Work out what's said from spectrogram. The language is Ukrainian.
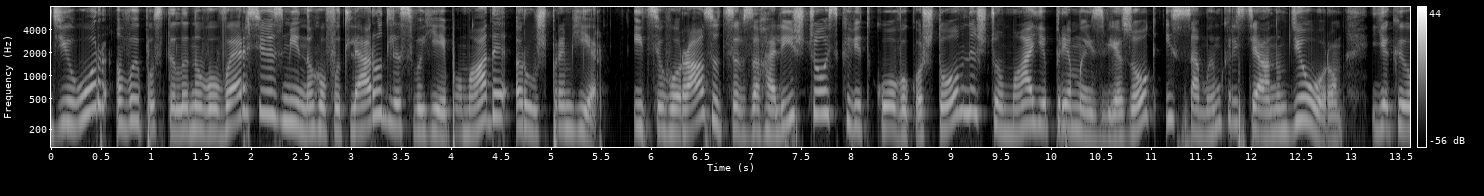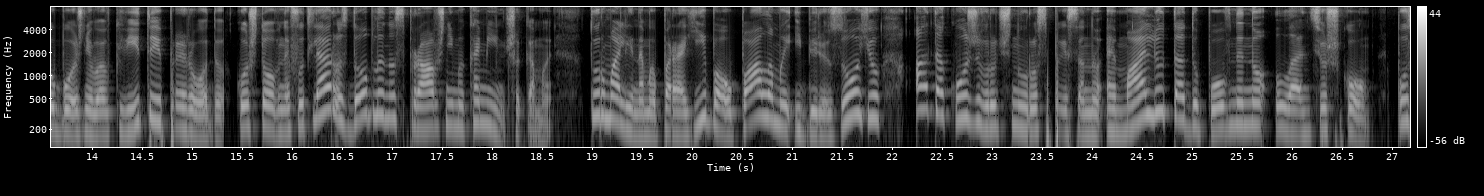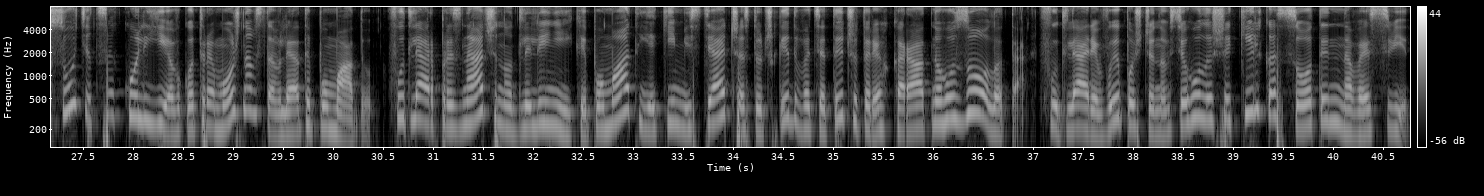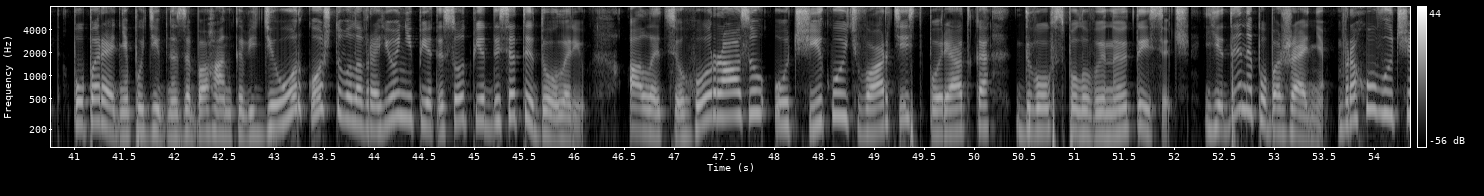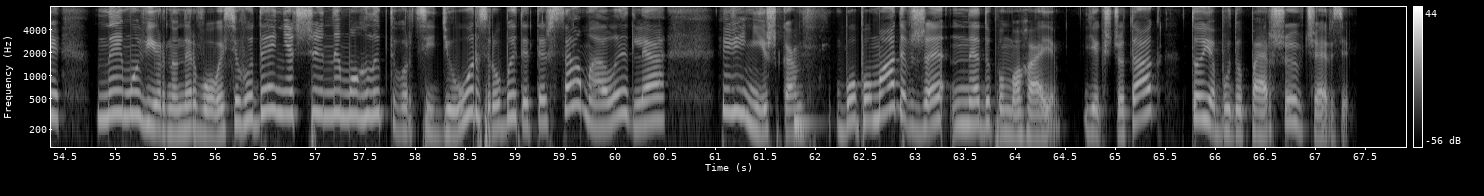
Dior випустили нову версію змінного футляру для своєї помади Rouge Premier. І цього разу це взагалі щось квітково коштовне, що має прямий зв'язок із самим Крістіаном Діором, який обожнював квіти і природу. Коштовне футляр оздоблено справжніми камінчиками, турмалінами парагіба, опалами і бірюзою, а також вручну розписано емаллю та доповнено ланцюжком. По суті, це кольє, в котре можна вставляти помаду. Футляр призначено для лінійки помад, які містять часточки 24-каратного золота. В футлярі випущено всього лише кілька сотень на весь світ. Попередня подібна забаганка від Dior коштувала в районі 550 доларів. Але цього разу очікують вартість порядка 2,5 тисяч. Єдине побажання, враховуючи неймовірно нервове сьогодення, чи не могли б творці Dior зробити те ж саме, але для вінішка, бо помада вже не допомагає. Якщо так, то я буду першою в черзі.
